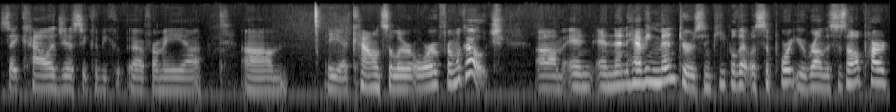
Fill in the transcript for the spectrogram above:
psychologist, it could be uh, from a, uh, um, a, a counselor, or from a coach. Um, and and then having mentors and people that will support you around this is all part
